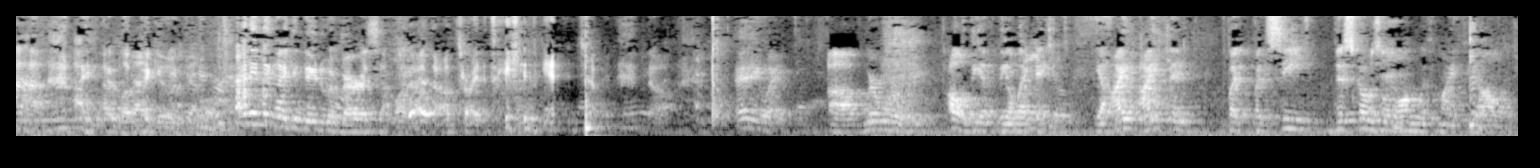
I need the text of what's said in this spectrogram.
Uh, I, I love picking on people. Anything I can do to embarrass someone, I'll, I'll try to take advantage of it. No. Anyway, uh, where were we? Oh, the, the elect angels. Yeah, I, I think, but, but see, this goes along with my theology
